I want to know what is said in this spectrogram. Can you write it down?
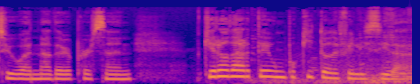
to another person, Quiero darte un poquito de felicidad.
